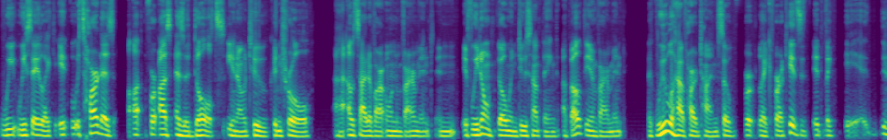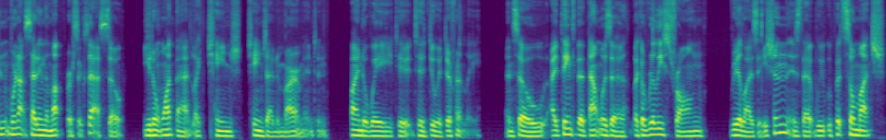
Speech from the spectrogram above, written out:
we, we say like, it, it's hard as uh, for us as adults, you know, to control uh, outside of our own environment. And if we don't go and do something about the environment, like we will have hard times. So for like for our kids, it, it like it, we're not setting them up for success. So you don't want that like change change that environment and find a way to to do it differently. And so I think that that was a like a really strong realization is that we, we put so much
